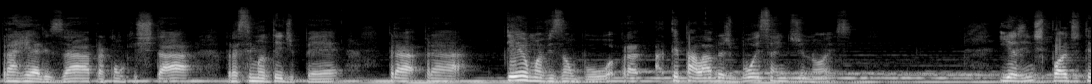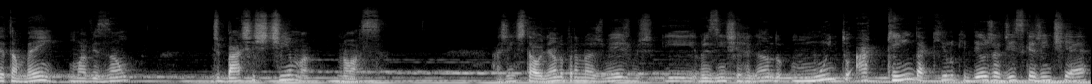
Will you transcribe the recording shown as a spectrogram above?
para realizar, para conquistar, para se manter de pé, para ter uma visão boa, para ter palavras boas saindo de nós. E a gente pode ter também uma visão de baixa estima nossa. A gente está olhando para nós mesmos e nos enxergando muito aquém daquilo que Deus já disse que a gente é.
